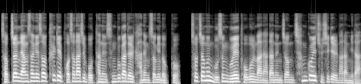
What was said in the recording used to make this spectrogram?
접전 양상에서 크게 벗어나지 못하는 승부가 될 가능성이 높고 초점은 무승부에 도울 만하다는 점 참고해 주시길 바랍니다.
